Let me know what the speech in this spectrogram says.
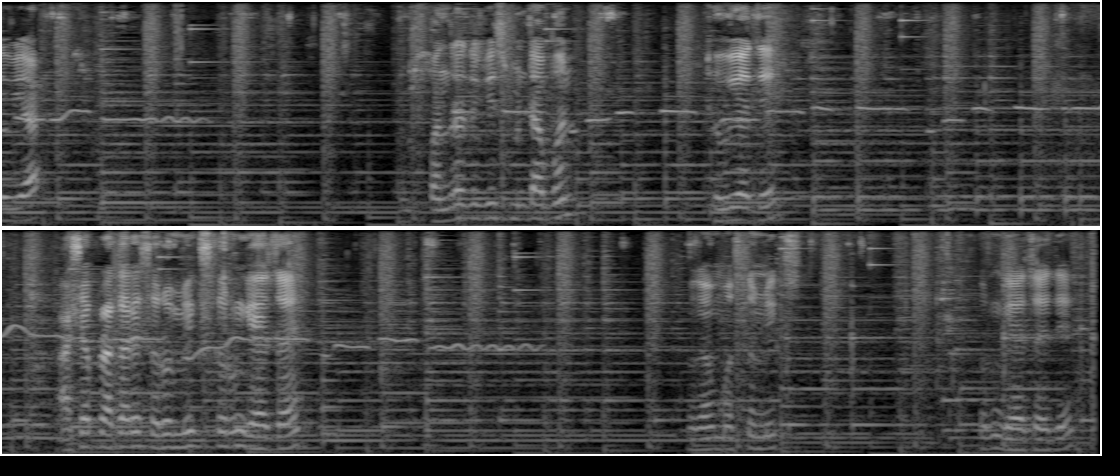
देऊया पंधरा ते वीस मिनटं आपण ठेवूया ते. अशा प्रकारे सर्व मिक्स करून घ्यायचं आहे. बघा मस्त मिक्स करून घ्यायचं आहे ते.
